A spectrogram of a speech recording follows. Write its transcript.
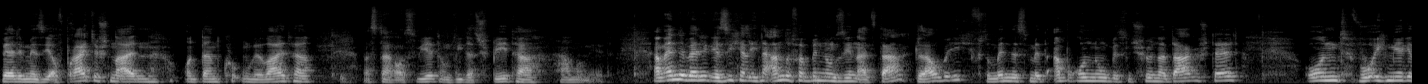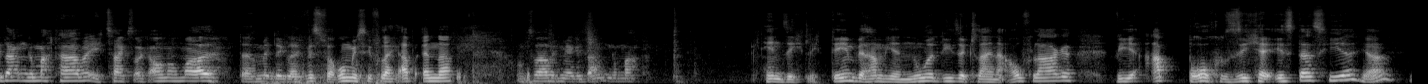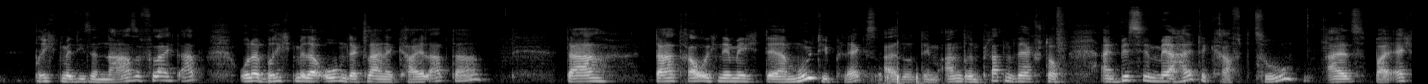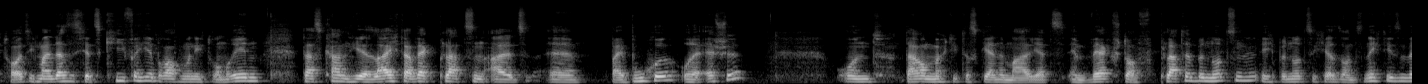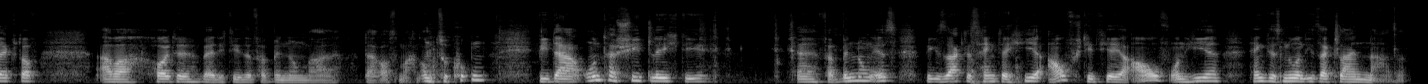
werde mir sie auf Breite schneiden und dann gucken wir weiter, was daraus wird und wie das später harmoniert. Am Ende werdet ihr sicherlich eine andere Verbindung sehen als da, glaube ich, zumindest mit Abrundung ein bisschen schöner dargestellt. Und wo ich mir Gedanken gemacht habe, ich zeige es euch auch nochmal, damit ihr gleich wisst, warum ich sie vielleicht abändere. Und zwar habe ich mir Gedanken gemacht hinsichtlich dem, wir haben hier nur diese kleine Auflage. Wie abbruchsicher ist das hier? Ja? Bricht mir diese Nase vielleicht ab? Oder bricht mir da oben der kleine Keil ab da? Da da traue ich nämlich der Multiplex, also dem anderen Plattenwerkstoff, ein bisschen mehr Haltekraft zu als bei Echtholz. Ich meine, das ist jetzt Kiefer hier, brauchen wir nicht drum reden. Das kann hier leichter wegplatzen als äh, bei Buche oder Esche. Und darum möchte ich das gerne mal jetzt im Werkstoff Platte benutzen. Ich benutze ja sonst nicht diesen Werkstoff, aber heute werde ich diese Verbindung mal daraus machen, um zu gucken, wie da unterschiedlich die äh, Verbindung ist. Wie gesagt, es hängt ja hier auf, steht hier ja auf und hier hängt es nur an dieser kleinen Nase.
